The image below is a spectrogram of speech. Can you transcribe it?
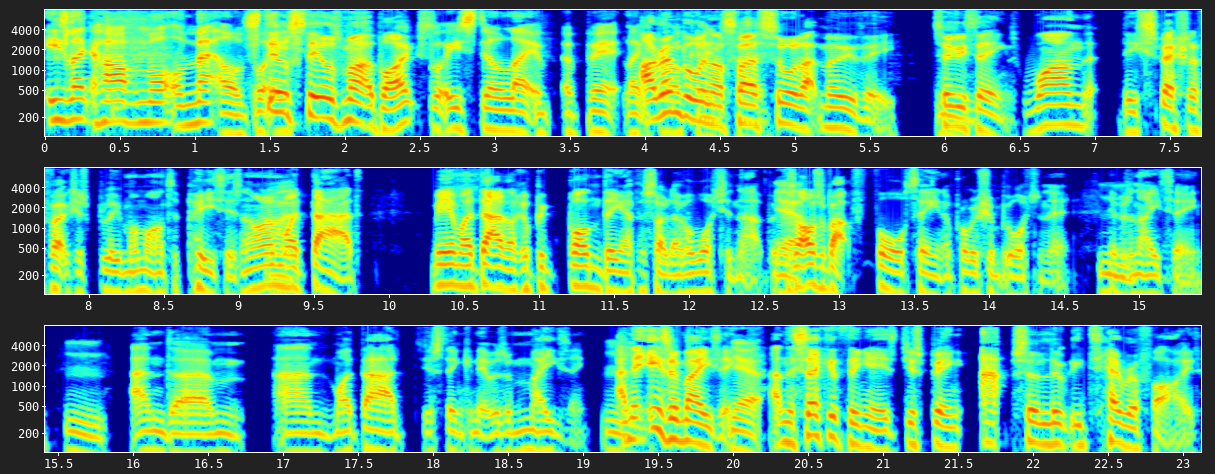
he's like half mortal metal, but Still steals motorbikes. but he's still like a, a bit like. I remember when I first saw that movie, two Mm. things. One, the special effects just blew my mind to pieces. And I Right. my dad, me and my dad, like a big bonding episode over watching that because Yeah. I was about 14. I probably shouldn't be watching it. It was an 18. Mm. And, um, and my dad just thinking it was amazing. Mm. And it is amazing. Yeah. And the second thing is just being absolutely terrified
